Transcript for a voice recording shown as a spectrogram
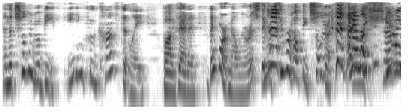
and the children would be eating food constantly. Boggs added, they weren't malnourished. They were super healthy children. And I'm like, you know,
